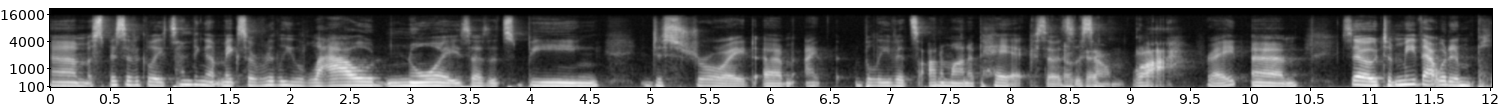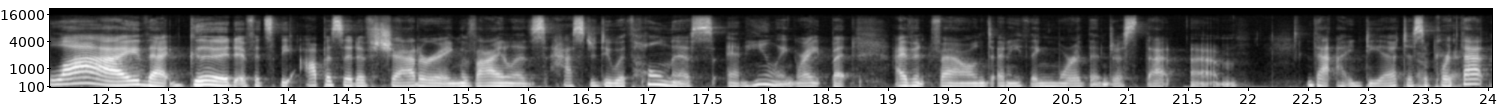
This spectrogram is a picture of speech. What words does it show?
Um, specifically, it's something that makes a really loud noise as it's being destroyed. Um, I believe it's onomatopoeic, so it's the sound Ra, right? Um, so to me, that would imply that good, if it's the opposite of shattering violence, has to do with wholeness and healing, right? But I haven't found anything more than just that. Um, that idea to support Okay. that.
